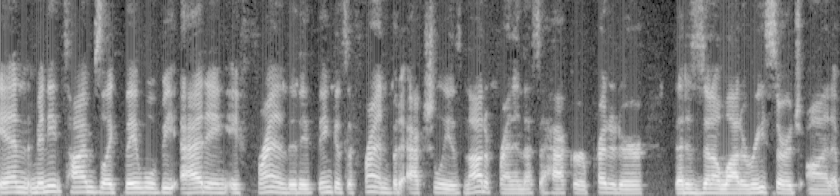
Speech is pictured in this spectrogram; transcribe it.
and many times like they will be adding a friend that they think is a friend but actually is not a friend and that's a hacker or predator that has done a lot of research on a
